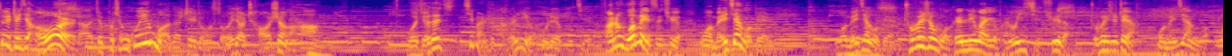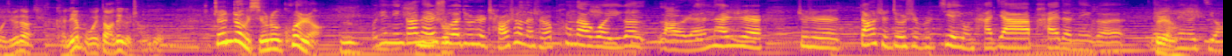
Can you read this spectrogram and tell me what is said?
对这些偶尔的就不成规模的这种所谓叫朝圣哈，我觉得基本上是可以忽略不计的。反正我每次去，我没见过别人，我没见过别人，除非是我跟另外一个朋友一起去的，除非是这样，我没见过。我觉得肯定不会到那个程度，真正形成困扰。嗯，我听您刚才说，就是朝圣的时候碰到过一个老人，他是就是当时就是不是借用他家拍的那个。那个那个景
